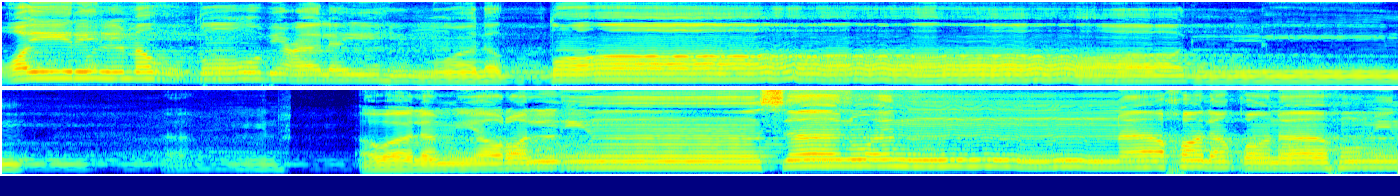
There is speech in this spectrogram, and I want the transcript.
غير المغضوب عليهم ولا الضالين. أولم ير الإنسان أنا خلقناه من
